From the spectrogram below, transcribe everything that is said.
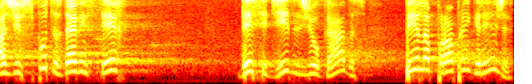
As disputas devem ser decididas e julgadas pela própria igreja.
